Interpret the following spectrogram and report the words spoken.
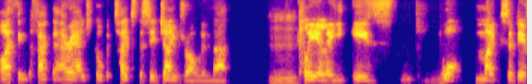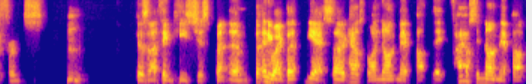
i think the fact that harry h corbett takes the sid james role in that Mm. clearly is what makes a difference Hmm. because i think he's just but um but anyway but yeah so house by nightmare park the house in nightmare park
